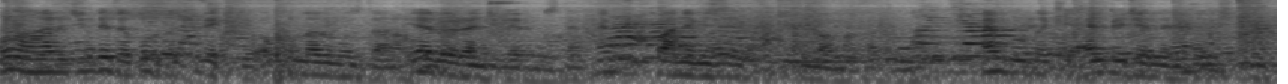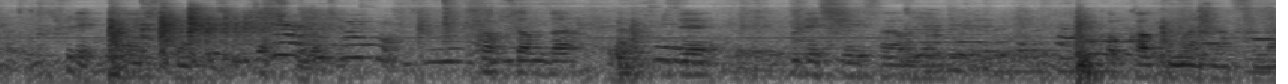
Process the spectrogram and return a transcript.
Onun haricinde de burada sürekli okullarımızdan, diğer öğrencilerimizden hem kütüphanemizi kullanmak adına hem buradaki el becerilerini geliştirmek adına sürekli gençlik merkezimiz açık olacak. Bu kapsamda bize e, bu desteği sağlayan e, KOP Kalkınma Ajansı'na,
